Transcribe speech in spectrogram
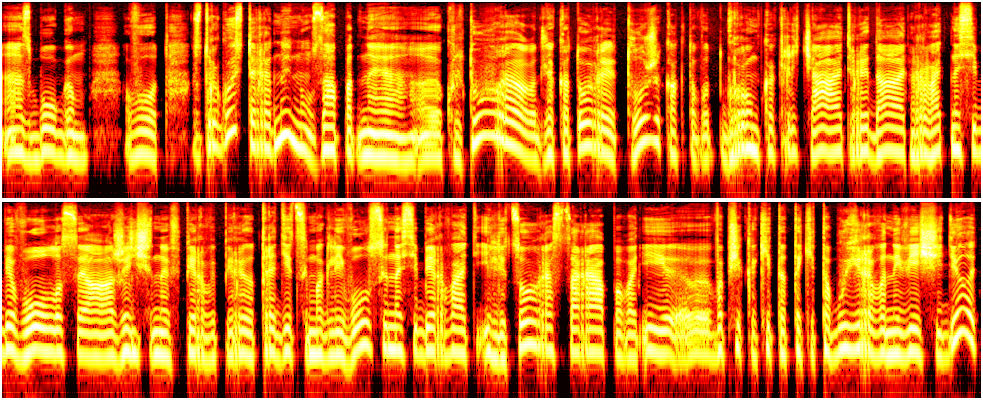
с Богом. Вот. С другой стороны, ну, западная э, культура, для которой тоже как-то вот громко кричать, рыдать, рвать на себе волосы, а женщины в первый период традиции могли волосы на себе рвать и лицо расцарапывать, и э, вообще какие-то такие табуированные вещи делать.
